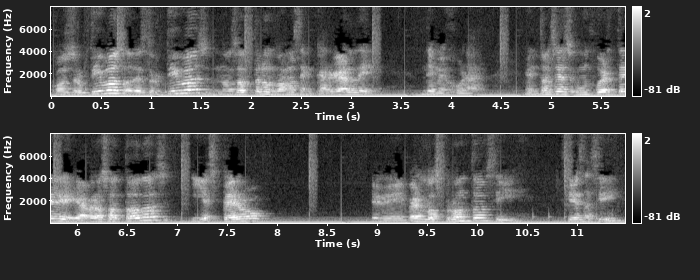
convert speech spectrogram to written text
constructivos o destructivos, nosotros nos vamos a encargar de, mejorar. Entonces, un fuerte abrazo a todos y espero eh, verlos pronto si, si es así.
